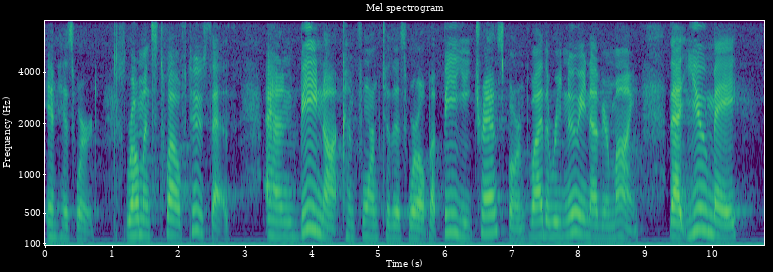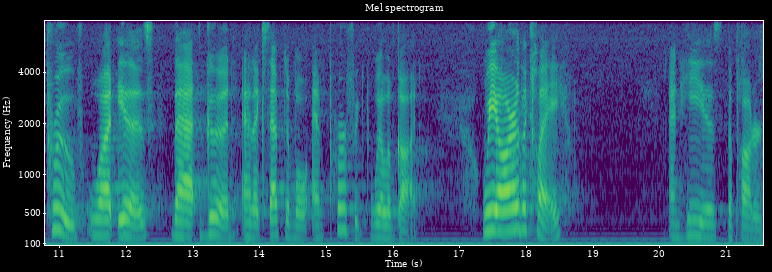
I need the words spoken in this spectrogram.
in His Word. Romans 12, 2 says, And be not conformed to this world, but be ye transformed by the renewing of your mind, that you may prove what is that good and acceptable and perfect will of God. We are the clay, and He is the potter.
